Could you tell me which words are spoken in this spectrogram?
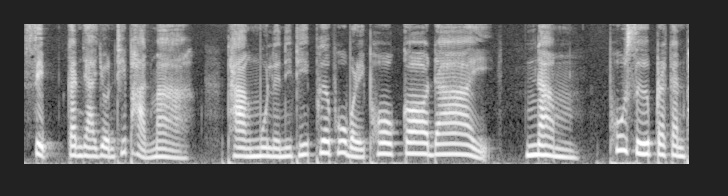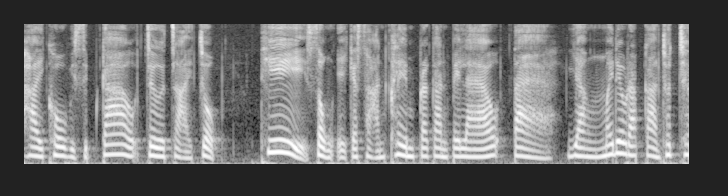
10 กันยายนที่ผ่านมา ทางมูลนิธิเพื่อผู้บริโภคก็ได้นำผู้ซื้อประกันภัยโควิด -19 เจอจ่ายจบ ที่ส่งเอกสารเคลมประกันไปแล้ว แต่ยังไม่ได้รับการชดเช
